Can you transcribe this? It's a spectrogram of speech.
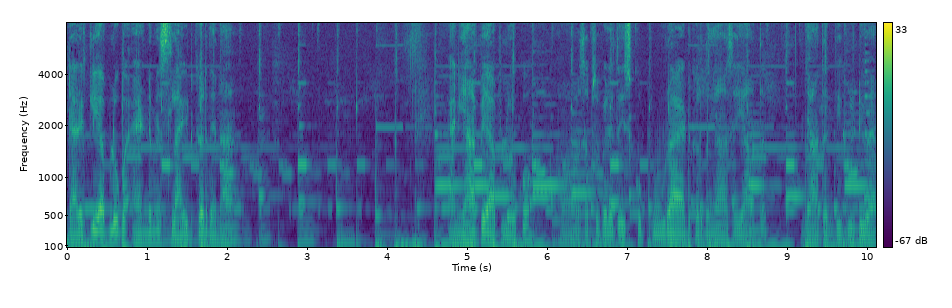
डायरेक्टली आप लोग को एंड में स्लाइड कर देना है। एंड यहाँ पे आप लोगों को सबसे पहले तो इसको पूरा ऐड कर दो यहाँ से, यहाँ तक, जहाँ तक भी वीडियो है।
